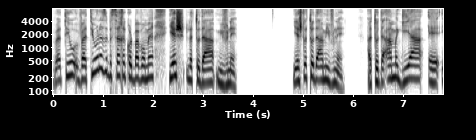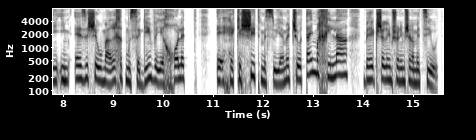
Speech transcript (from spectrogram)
והתיאור, והטיעון הזה בסך הכל בא ואומר, יש לתודעה מבנה. יש לתודעה מבנה. התודעה מגיעה אה, עם איזשהו מערכת מושגים ויכולת אה, היקשית מסוימת שאותה היא מכילה בהקשרים שונים של המציאות.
